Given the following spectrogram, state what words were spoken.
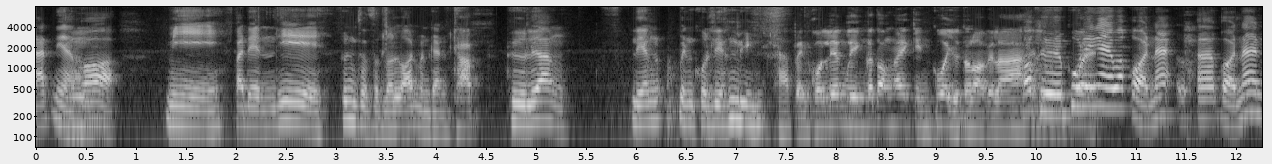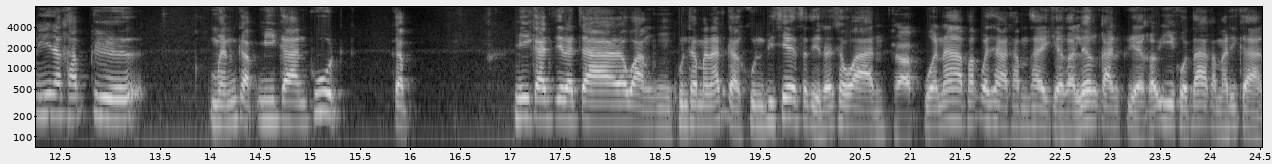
นัฐเนี่ยอืมก็มีประเด็นที่เพิ่งสดๆร้อนๆเหมือนกันครับ คือเรื่องเลี้ยงเป็นคนเลี้ยงลิงเป็นคนเลี้ยงลิงก็ต้องให้กินกล้วยอยู่ตลอดเวลา ก็คือพูดง่ายๆว่าก่อนหน้าเอ่อก่อนหน้านี้นะครับ คือเหมือนกับมีการพูดกับ มีการเจรจาระหว่างคุณธรรมนัฐกับคุณพิเชษฐ์สถิตรัชวานครับหัวหน้าพักประชาธรรมไทยเกี่ยวกับเรื่องการเกลี่ยเก้าอี้โควต้ากรรมาธิการ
